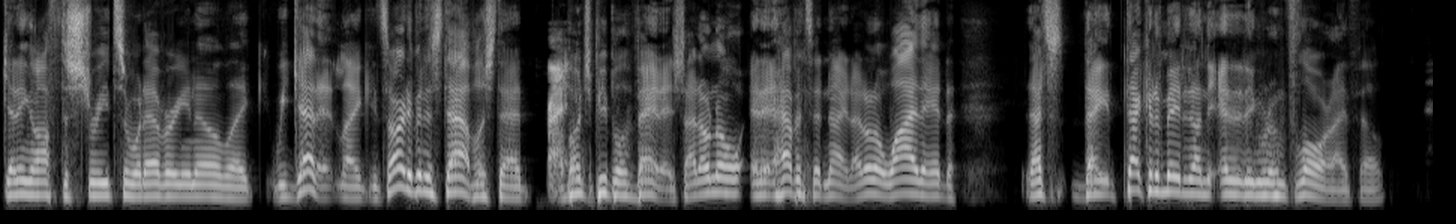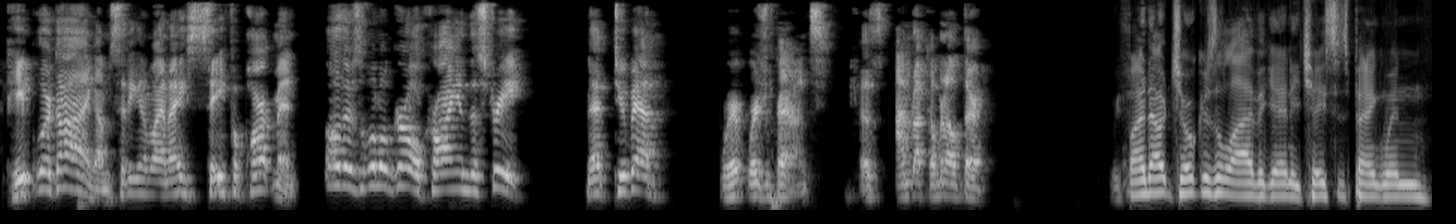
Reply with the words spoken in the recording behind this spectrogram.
getting off the streets or whatever, you know, like we get it. Like it's already been established that Right. a bunch of people have vanished. I don't know and it happens at night. I don't know why they had that's they that could have made it on the editing room floor, I felt. People are dying. I'm sitting in my nice, safe apartment. Oh, there's a little girl crying in the street. That too bad. Where, where's your parents? Because I'm not coming out there. We find out Joker's alive again. He chases Penguin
